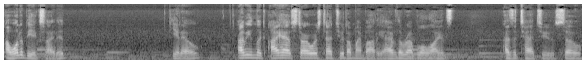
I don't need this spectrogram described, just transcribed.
I want to be excited. You know? I mean, look, I have Star Wars tattooed on my body. I have the Rebel Alliance as a tattoo. So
